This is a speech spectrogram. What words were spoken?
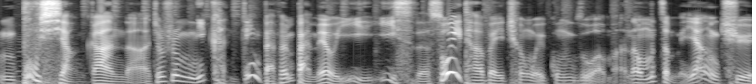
嗯，不想干的，就是你肯定百分百没有意意思的，所以它被称为工作嘛。那我们怎么样去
